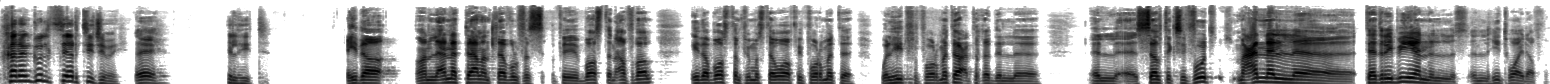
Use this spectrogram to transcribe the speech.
خلينا نقول 30 جيمي. إيه. الهيت. إذا أنا لأن ال talent level في في بوسطن أفضل. إذا بوسطن في مستواه في فورمته والهيت في فورمته أعتقد ال- ال- السلتكس يفوت مع إن تدريبيا ال- الهيت وايد أفضل.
